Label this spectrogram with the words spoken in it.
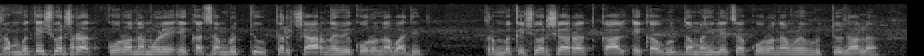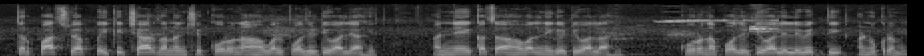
त्र्यंबकेश्वर शहरात कोरोनामुळे एकाचा मृत्यू तर चार नवे कोरोना बाधित. त्र्यंबकेश्वर शहरात काल एका वृद्ध महिलेचा कोरोनामुळे मृत्यू झाला तर पाच स्वॅबपैकी चार जणांचे कोरोना अहवाल पॉझिटिव्ह आले आहेत. अन्य एकाचा अहवाल निगेटिव्ह आला आहे. कोरोना पॉझिटिव्ह आलेले व्यक्ती अनुक्रमे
